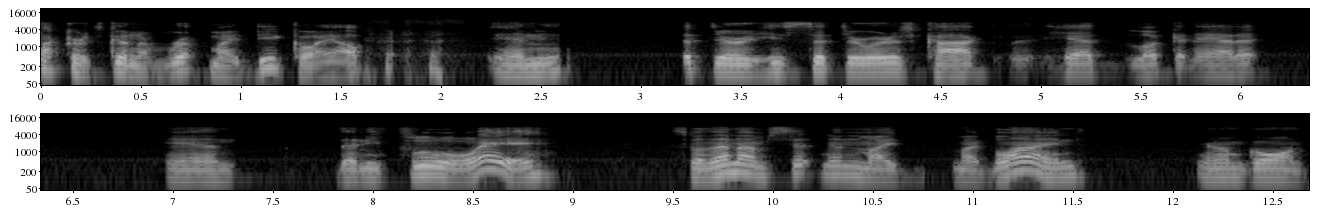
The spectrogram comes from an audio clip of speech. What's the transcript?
fucker's going to rip my decoy out. and sit there, he sit there with his cock head looking at it. And then he flew away. So then I'm sitting in my, my blind and I'm going,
